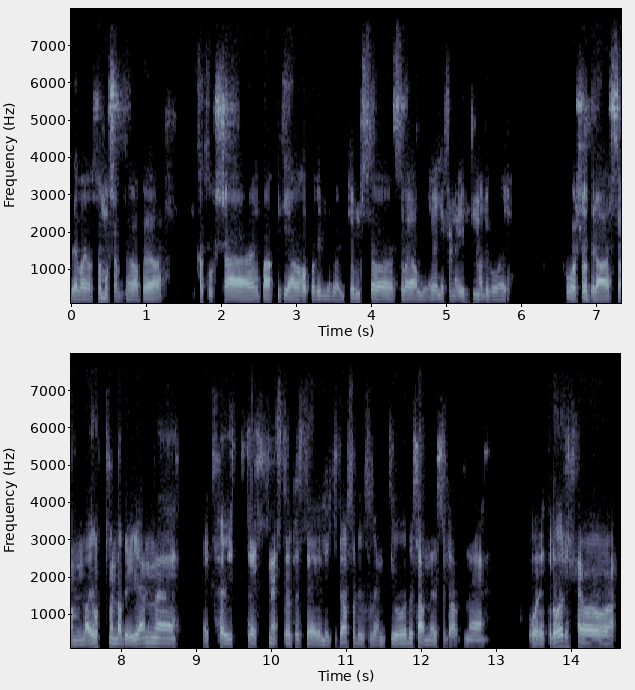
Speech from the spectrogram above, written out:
Det var jo også morsomt når vi var på Katusha bak i tida og holdt på å vinne worldtouren. Så, så var jo alle veldig fornøyd når det går, går, så bra som det har gjort. Men da blir det eh, et høyt press neste år å prestere like bra, for du forventer jo de samme resultatene år etter år. Og,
